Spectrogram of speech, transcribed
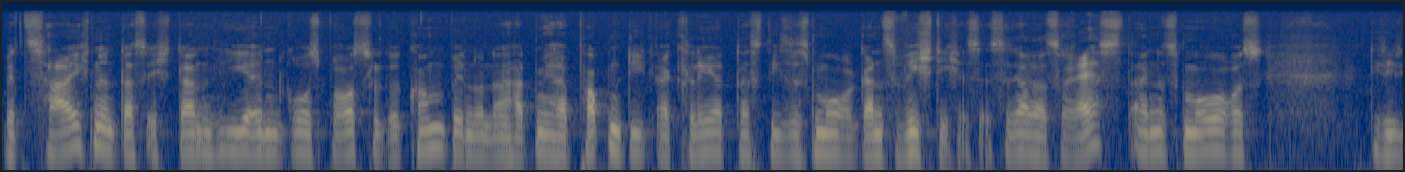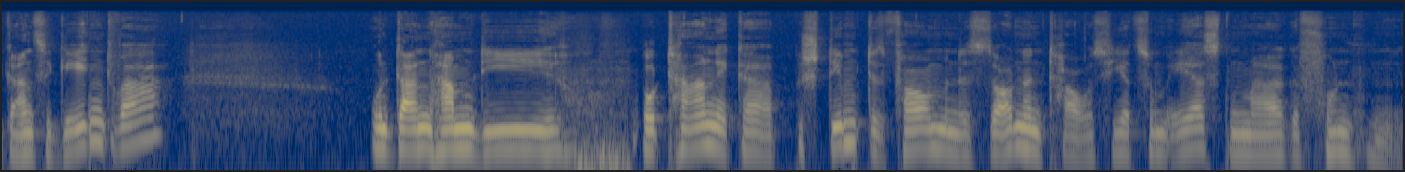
bezeichnend, dass ich dann hier in Großbrossel gekommen bin und dann hat mir Herr Poppendieck erklärt, dass dieses Moor ganz wichtig ist. Es ist ja das Rest eines Moores, die die ganze Gegend war. Und dann haben die Botaniker bestimmte Formen des Sonnentaus hier zum ersten Mal gefunden.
